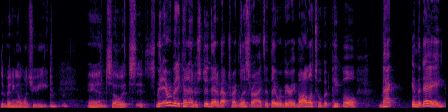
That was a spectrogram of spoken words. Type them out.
depending on what you eat. Mm-hmm. And so it's it's I mean, everybody kind of understood that about triglycerides, that they were very volatile, but people back in the day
